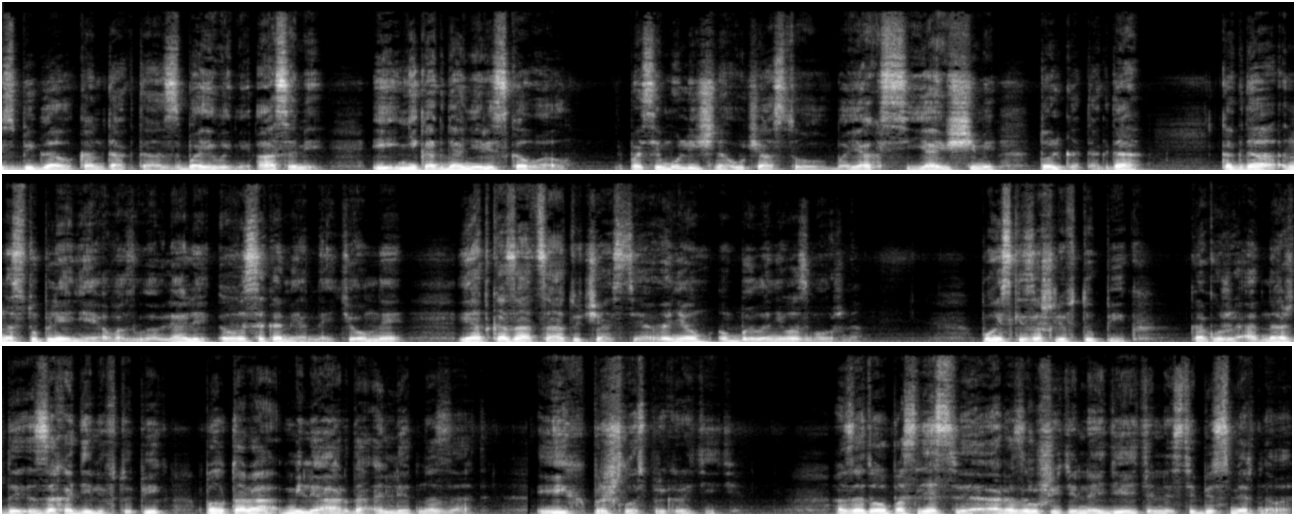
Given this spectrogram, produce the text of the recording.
избегал контакта с боевыми асами и никогда не рисковал. Посему лично участвовал в боях с сияющими только тогда, когда наступление возглавляли высокомерные темные, и отказаться от участия в нем было невозможно. Поиски зашли в тупик, как уже однажды заходили в тупик полтора миллиарда лет назад, и их пришлось прекратить. Зато последствия разрушительной деятельности бессмертного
